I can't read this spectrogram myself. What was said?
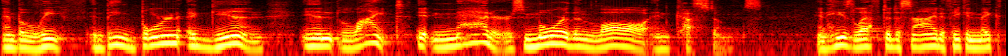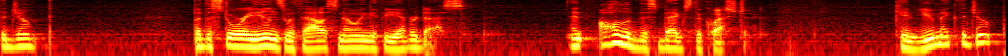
and belief and being born again in light, it matters more than law and customs. And he's left to decide if he can make the jump. But the story ends without us knowing if he ever does. And all of this begs the question can you make the jump?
